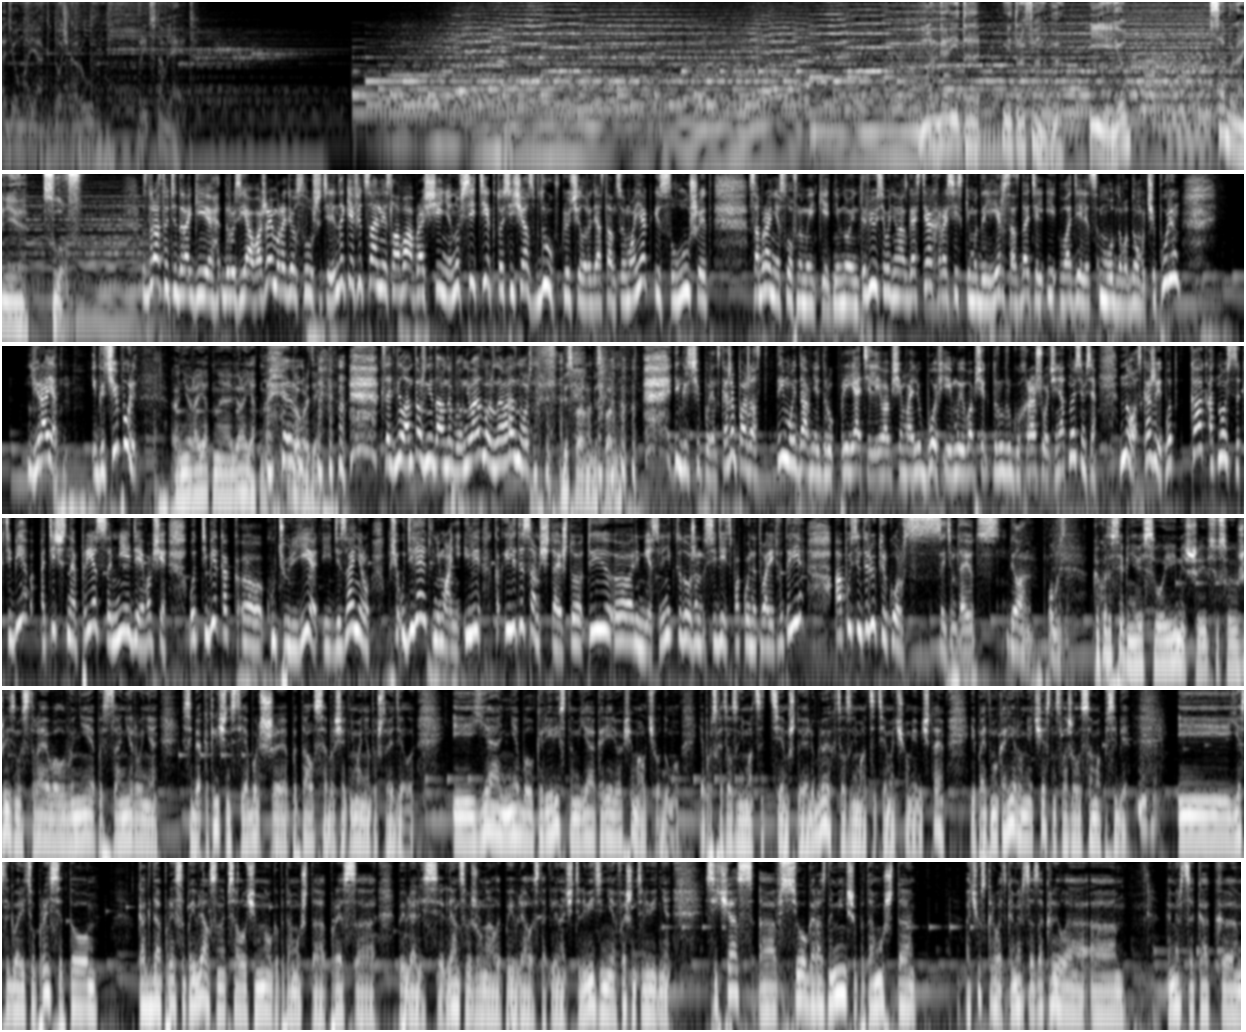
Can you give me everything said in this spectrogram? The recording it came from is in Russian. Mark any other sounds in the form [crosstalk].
Радиомаяк.ру представляет. Маргарита Митрофанова и ее собрание слов. Здравствуйте, дорогие друзья, уважаемые радиослушатели. Ну, такие официальные слова обращения. Но все те, кто сейчас вдруг включил радиостанцию «Маяк» и слушает собрание слов на «Маяке». Дневное интервью. Сегодня у нас в гостях российский модельер, создатель и владелец модного дома «Чепурин». Невероятно. Игорь Чепурин. Э, невероятно, вероятно. [laughs] Добрый день. Кстати, Билан тоже недавно был. Невозможно, возможно. Бесспорно, бесспорно. [laughs] Игорь Чепурин, скажи, пожалуйста, ты мой давний друг, приятель и вообще моя любовь, и мы вообще к друг другу хорошо очень относимся. Но скажи, вот как относится к тебе отечественная пресса, медиа вообще? Вот тебе как э, кутюрье и дизайнеру вообще уделяют внимание? Или, как, или ты сам считаешь, что ты э, ремесленник, ты должен сидеть спокойно творить в ателье, а пусть интервью Киркоров с этим дает, с Биланом образом? В какой-то степени я весь свой имидж и всю свою жизнь выстраивал вне позиционирования себя как личности. Я больше пытался обращать внимание на то, что я делаю. И я не был карьеристом, я о карьере вообще мало чего думал. Я просто хотел заниматься тем, что я люблю, я хотел заниматься тем, о чем я мечтаю. И поэтому карьера у меня честно сложилась сама по себе. Угу. И если говорить о прессе, то когда пресса появлялась, она писала очень много, потому что пресса, появлялись глянцевые журналы, появлялось так или иначе телевидение, фэшн-телевидение. Сейчас а, все гораздо меньше, потому что... А что скрывать? Коммерция закрыла... А, коммерция как... А,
